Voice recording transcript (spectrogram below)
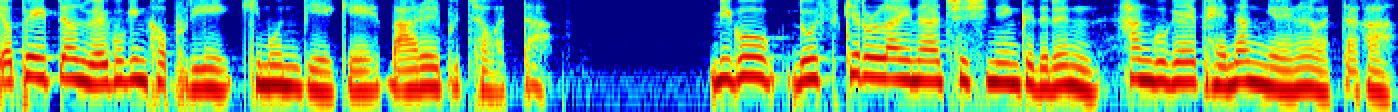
옆에 있던 외국인 커플이 김원비에게 말을 붙여왔다. 미국 노스캐롤라이나 출신인 그들은 한국에 배낭여행을 왔다가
